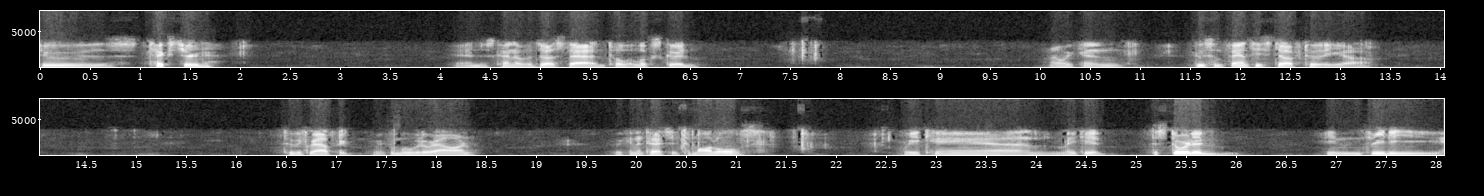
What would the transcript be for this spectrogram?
choose textured and just kind of adjust that until it looks good. Now we can do some fancy stuff to the uh, to the graphic. We can move it around. We can attach it to models. We can make it distorted in 3D.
